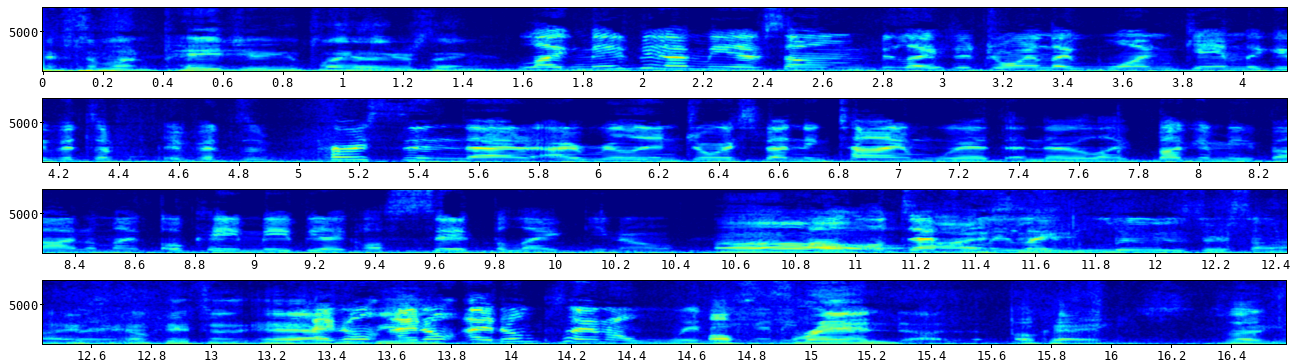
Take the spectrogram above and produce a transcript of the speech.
If someone paid you, you play. What you're saying? like maybe I mean if someone would be like to join like one game, like if it's a if it's a person that I really enjoy spending time with, and they're like bugging me about, it, I'm like okay maybe like I'll sit, but like you know Oh, I'll, I'll definitely like lose or something. I. Okay, so I don't. I don't. I don't plan on winning. A anything. friend. uh, Okay, so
